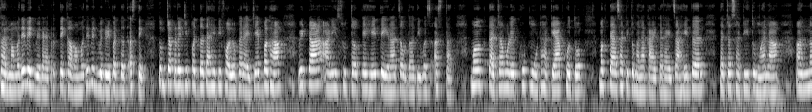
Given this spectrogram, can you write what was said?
धर्मामध्ये वेगवेगळ्या प्रत्येक गावामध्ये वेगवेगळी पद्धत असते. तुमच्याकडे जी पद्धत आहे ती फॉलो करायची आहे. बघा विटाळ आणि सुतक हे तेरा चौदा दिवस असतात. मग त्याच्यामुळे खूप मोठा गॅप होतो. मग त्यासाठी तुम्हाला काय करायचं आहे? तर त्याच्यासाठी तुम्हाला न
